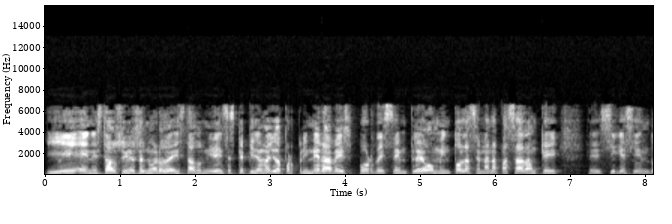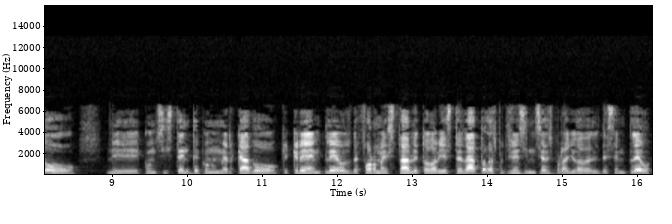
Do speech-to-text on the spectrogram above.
Y en Estados Unidos el número de estadounidenses que pidieron ayuda por primera vez por desempleo aumentó la semana pasada, aunque eh, sigue siendo eh, consistente con un mercado que crea empleos de forma estable todavía este dato. Las peticiones iniciales por ayuda del desempleo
